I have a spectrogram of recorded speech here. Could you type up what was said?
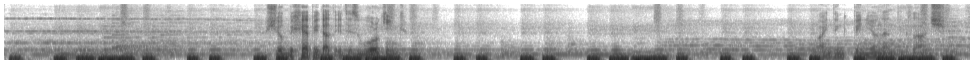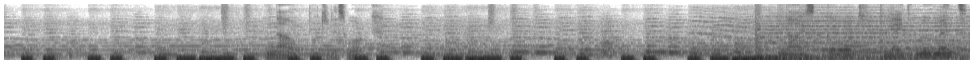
We should be happy that it is working. Winding pinion and the clutch. And now the keyless work. Movement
